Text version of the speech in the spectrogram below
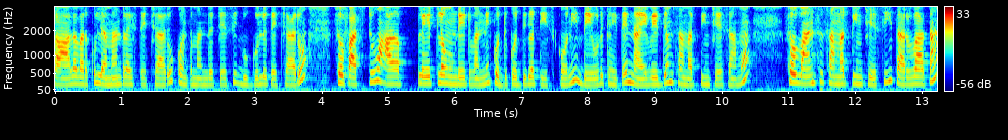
చాలా వరకు లెమన్ రైస్ తెచ్చారు. కొంతమంది వచ్చేసి గుగ్గులు తెచ్చారు. సో ఫస్ట్ ఆ ప్లేట్లో ఉండేటివన్నీ కొద్ది కొద్దిగా తీసుకొని దేవుడికైతే నైవేద్యం సమర్పించేశాము. సో వన్స్ సమర్పించేసి తర్వాత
